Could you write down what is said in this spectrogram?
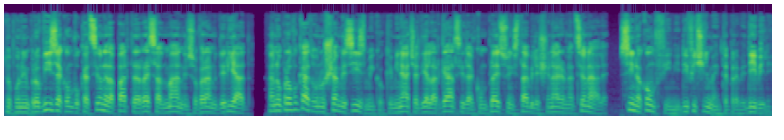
dopo un'improvvisa convocazione da parte del re Salman, il sovrano di Riyadh, hanno provocato uno sciame sismico che minaccia di allargarsi dal complesso instabile scenario nazionale sino a confini difficilmente prevedibili.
